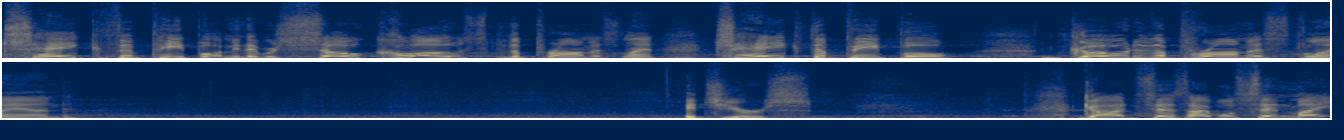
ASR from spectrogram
take the people, I mean, they were so close to the promised land. Take the people, go to the promised land. It's yours. God says, I will send my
